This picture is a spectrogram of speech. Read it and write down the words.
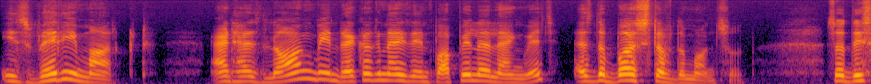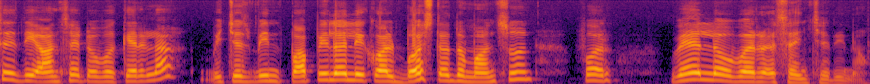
is very marked and has long been recognized in popular language as the burst of the monsoon. So, this is the onset over Kerala which has been popularly called burst of the monsoon for well over a century now.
